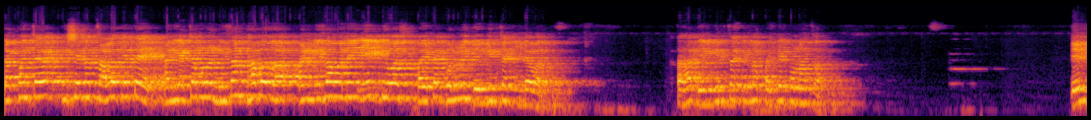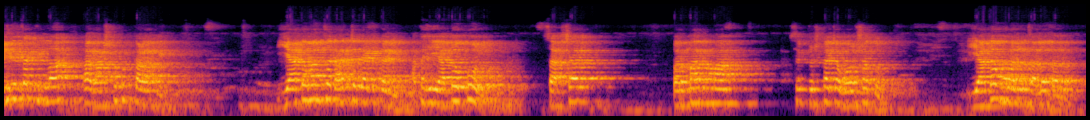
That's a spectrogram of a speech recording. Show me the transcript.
दख्खनच्या दिशेनं चालत येते आणि याच्यामुळे निजाम घाबरला आणि निजामाने एक दिवस बैठक बोलवली देवगिरीच्या किल्ल्यावर. आता हा देवगिरीचा किल्ला पहिले कोणाचा? देवगिरीचा किल्ला हा राष्ट्रकूट काळातील यादवांचं राज्य त्या ठिकाणी. आता हे यादव कोण? साक्षात परमात्मा श्रीकृष्णाच्या वंशातून. यादव घरानं चालत आलं.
